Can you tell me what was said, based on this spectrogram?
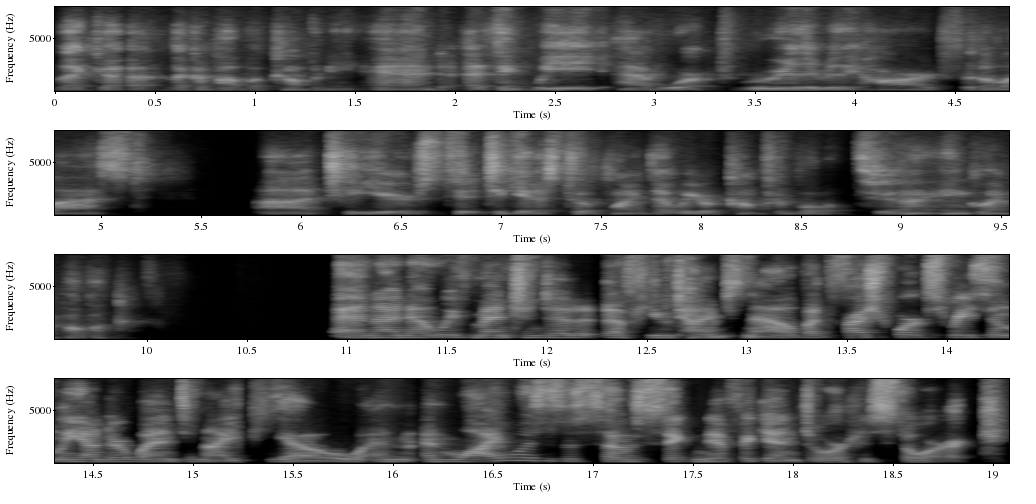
like a like a public company. And I think we have worked really, really hard for the last uh, two years to to get us to a point that we were comfortable to uh, in going public. And I know we've mentioned it a few times now, but Freshworks recently underwent an IPO. And, and why was this so significant or historic?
